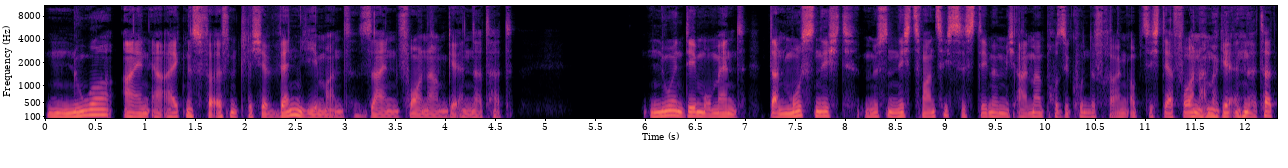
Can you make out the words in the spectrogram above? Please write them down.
nur ein Ereignis veröffentliche, wenn jemand seinen Vornamen geändert hat, nur in dem Moment, dann muss nicht, müssen nicht 20 Systeme mich einmal pro Sekunde fragen, ob sich der Vorname geändert hat,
